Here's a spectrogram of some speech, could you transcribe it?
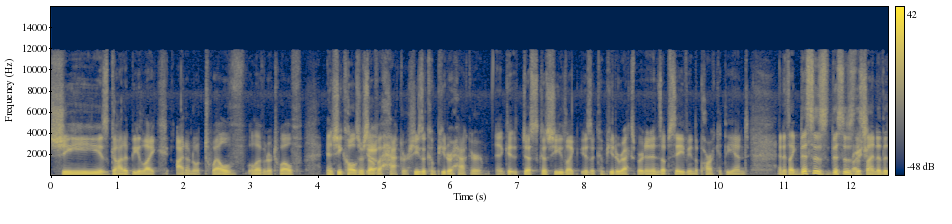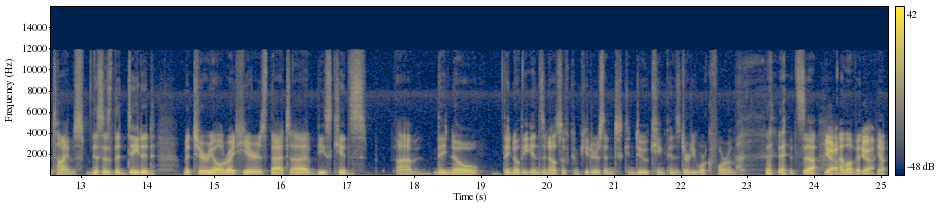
she has got to be like I don't know, 12, 11 or 12, and she calls herself Yeah. a hacker. She's a computer hacker, and just because she like is a computer expert and ends up saving the park at the end. And it's like this is this is the sign of the times. This is the dated material right here. Is that uh, these kids um, they know they know the ins and outs of computers and can do Kingpin's dirty work for him. it's uh, Yeah, I love it. yeah. yep,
